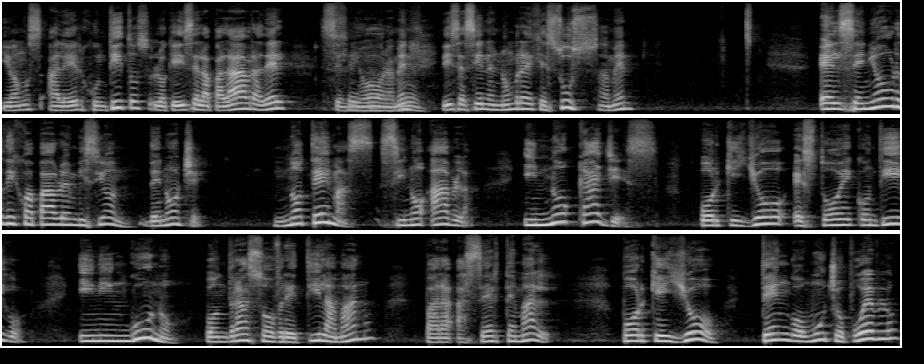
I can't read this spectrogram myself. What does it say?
y vamos a leer juntitos lo que dice la palabra del Señor. Señor, amén. amén. Dice así en el nombre de Jesús. Amén. El Señor dijo a Pablo en visión de noche, no temas, sino habla, y no calles, porque yo estoy contigo, y ninguno pondrá sobre ti la mano para hacerte mal, porque yo tengo mucho pueblo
